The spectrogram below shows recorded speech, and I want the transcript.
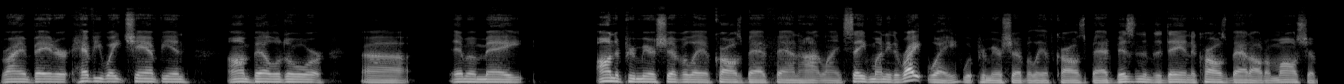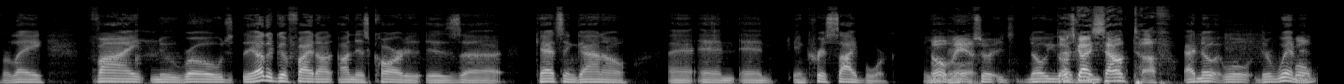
Ryan Bader, heavyweight champion on Bellator, uh, MMA, on the Premier Chevrolet of Carlsbad fan hotline. Save money the right way with Premier Chevrolet of Carlsbad. Visit them today in the Carlsbad Auto Mall Chevrolet. Find new roads. The other good fight on, on this card is, is uh, Kat Zingano and, and and and Cris Cyborg. Oh, man. so it's- no, you Those guys guys sound tough. I know. Well, they're women.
